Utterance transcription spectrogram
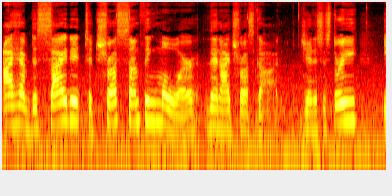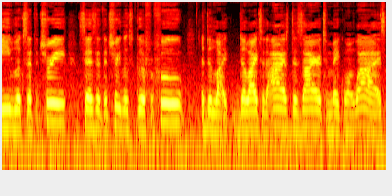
I have decided to trust something more than I trust God. Genesis 3 Eve looks at the tree, says that the tree looks good for food, a delight, delight to the eyes, desire to make one wise.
